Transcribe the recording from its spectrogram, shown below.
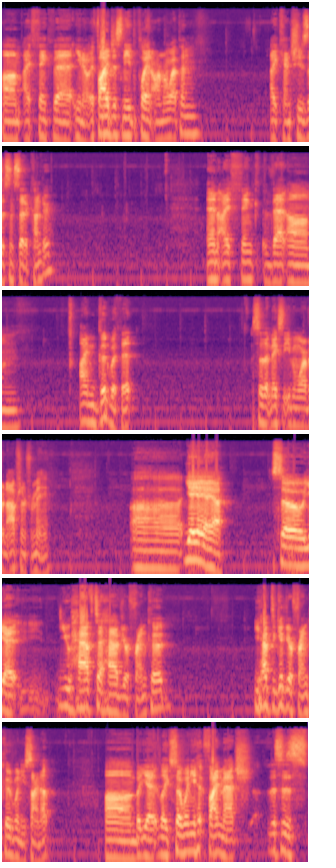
Um, I think that you know if I just need to play an armor weapon, I can choose this instead of Kunder. And I think that um, I'm good with it, so that makes it even more of an option for me. Uh, yeah, yeah, yeah, yeah. So yeah, you have to have your friend code. You have to give your friend code when you sign up. Um, but yeah, like so when you hit find match, this is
